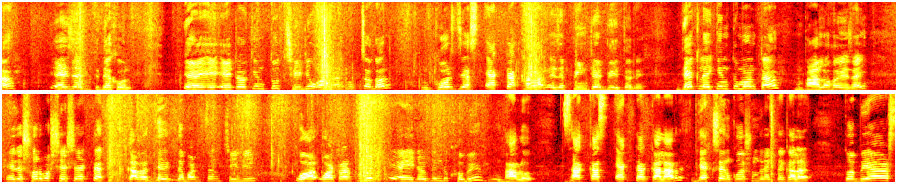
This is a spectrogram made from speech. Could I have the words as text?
না। এই যে দেখুন এটাও কিন্তু থ্রি ডি ওয়াটারপ্রুফ চাদর গর্জিয়াস একটা কালার এই যে প্রিন্টের ভিতরে। দেখলে কিন্তু মনটা ভালো হয়ে যায়। এই যে সর্বশেষ একটা কালার দেখতে পাচ্ছেন থ্রি ওয়াটারপ্রুফ এটাও কিন্তু খুবই ভালো। ঝাক্কাস একটা কালার দেখছেন কত সুন্দর একটা কালার তো বেয়ার্স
